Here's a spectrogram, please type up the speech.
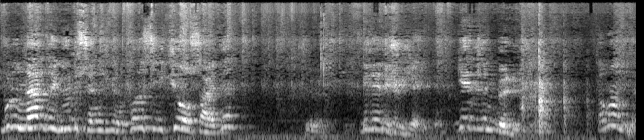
Bunu nerede görürseniz görün. Burası 2 olsaydı 1'e düşecekti. Gerilim bölücü. Tamam mı?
